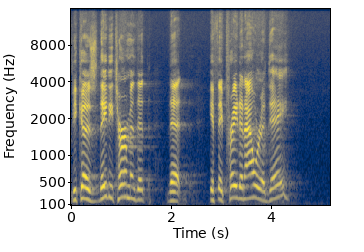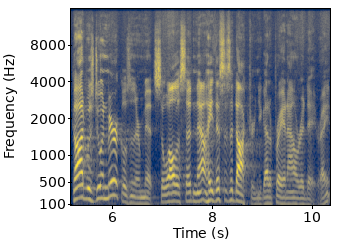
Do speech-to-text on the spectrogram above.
Because they determined that, that if they prayed an hour a day, God was doing miracles in their midst. So all of a sudden now, hey, this is a doctrine. You got to pray an hour a day, right?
